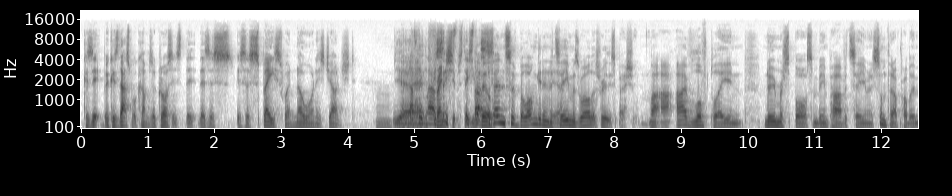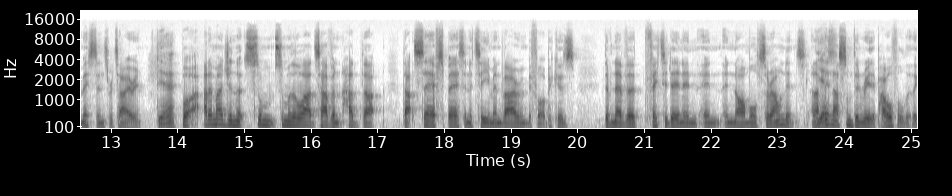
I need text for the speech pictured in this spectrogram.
because it because that's what comes across. It's the, there's a it's a space where no one is judged. Yeah. I think that's- friendships that It's you that build. sense of belonging in a Yeah. team as well that's really special. Like I, I've loved playing numerous sports and being part of a team, and it's something I've probably missed since retiring. Yeah. But I'd imagine that some some of the lads haven't had that that safe space in a team environment before because they've never fitted in in, in, in normal surroundings. And I Yes. think that's something really powerful that they,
